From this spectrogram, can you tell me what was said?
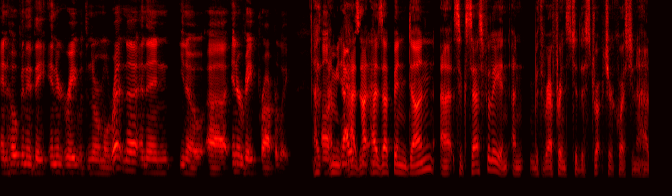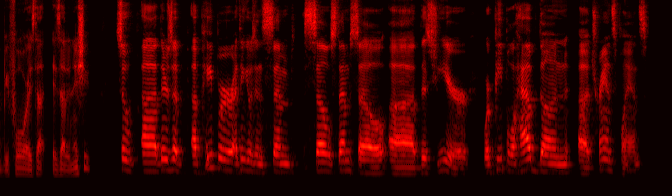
and hoping that they integrate with the normal retina and then, you know, uh, innervate properly. Um, I mean, has that has that been done uh, successfully? And, and with reference to the structure question I had before, is that is that an issue? So uh, there's a, a paper, I think it was in Stem Cell Stem Cell uh, this year, where people have done uh, transplants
